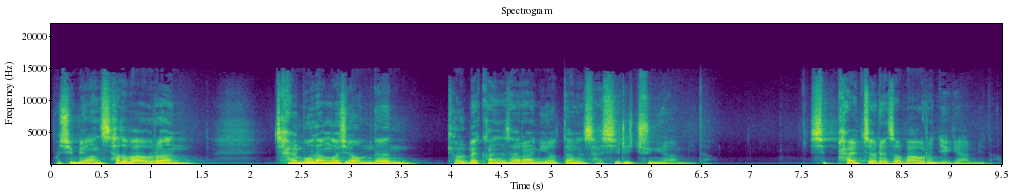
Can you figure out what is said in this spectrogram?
보시면 사도 바울은 잘못한 것이 없는 결백한 사람이었다는 사실이 중요합니다. 18절에서 바울은 얘기합니다.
